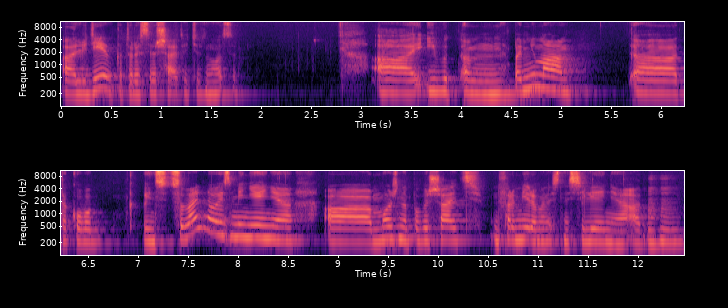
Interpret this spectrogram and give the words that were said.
э, людей, которые совершают эти взносы. Э, и вот э, помимо э, такого институционального изменения а, можно повышать информированность населения о угу.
